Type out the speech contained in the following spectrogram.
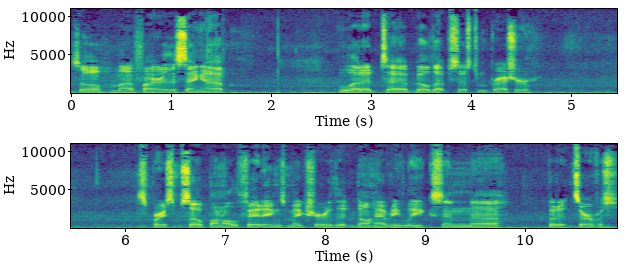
So I'm gonna fire this thing up, let it uh, build up system pressure, spray some soap on all the fittings, make sure that don't have any leaks, and uh, put it in service.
